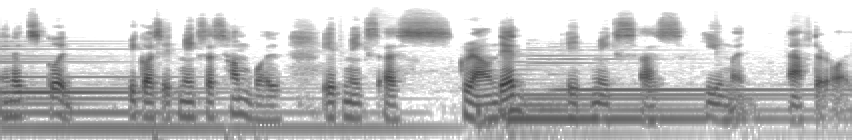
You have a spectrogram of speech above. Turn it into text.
And that's good because it makes us humble, it makes us grounded, it makes us human after all.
